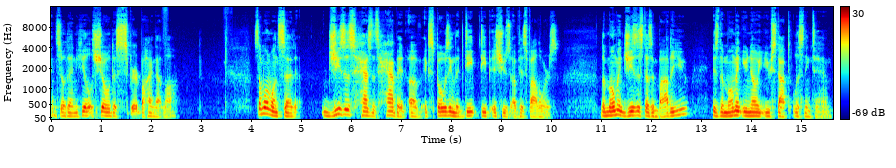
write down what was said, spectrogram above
and so then he'll show the spirit behind that law. Someone once said, Jesus has this habit of exposing the deep, deep issues of his followers. The moment Jesus doesn't bother you is the moment you know you stopped listening to him.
